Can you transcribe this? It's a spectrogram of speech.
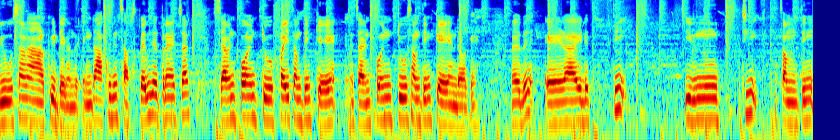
വ്യൂസാണ് ആൾക്ക് കിട്ടിയേക്കുന്നത്. എന്റെ ആ കൊച്ചിന് സബ്സ്ക്രൈബ് ചെയ്ത് എത്രയെന്ന് വെച്ചാൽ seven point two five something K seven point two something K ഉണ്ട് ഓക്കെ അതായത് ഏഴായിരത്തി ഇരുന്നൂറ്റി സംതിങ്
